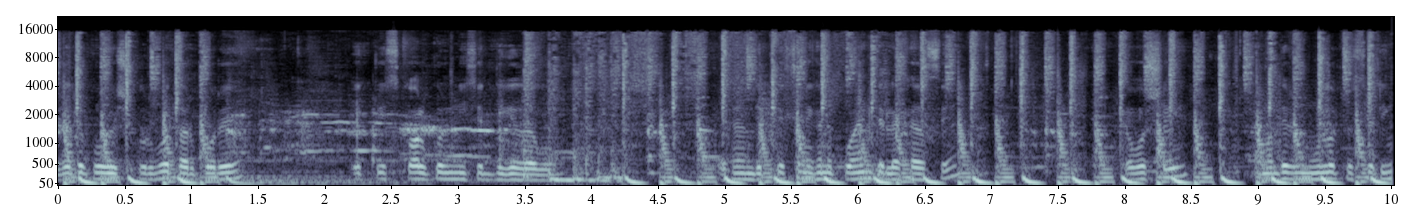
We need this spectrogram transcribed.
এটাতে প্রবেশ করব। তারপরে একটু স্কল করে নিচের দিকে যাব। এখানে দেখতেছেন, এখানে পয়েন্টে লেখা আছে, অবশ্যই আমাদের মূলত সেটিং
